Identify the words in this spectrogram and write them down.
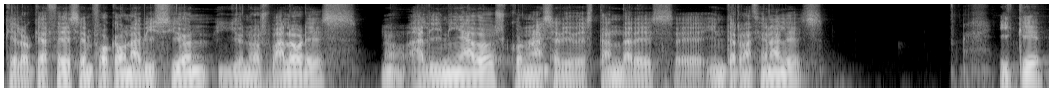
que lo que hace es enfoca una visión y unos valores alineados con una serie de estándares eh, internacionales y que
